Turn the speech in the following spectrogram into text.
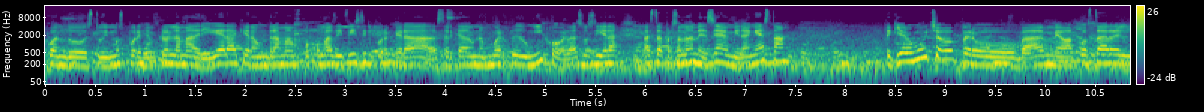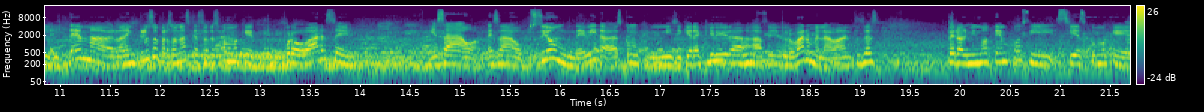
cuando estuvimos, por ejemplo, en La Madriguera, que era un drama un poco más difícil porque era acerca de una muerte de un hijo, ¿verdad? Eso sí era, hasta personas me decían, miran esta, te quiero mucho, pero va, me va a costar el, el tema, ¿verdad? Incluso personas que solo es como que probarse esa, esa opción de vida, es como que ni siquiera quiero ir a, a probármela, ¿va? Entonces, pero al mismo tiempo sí, sí es como que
